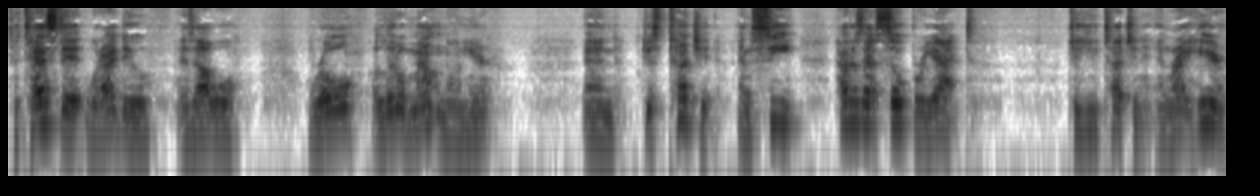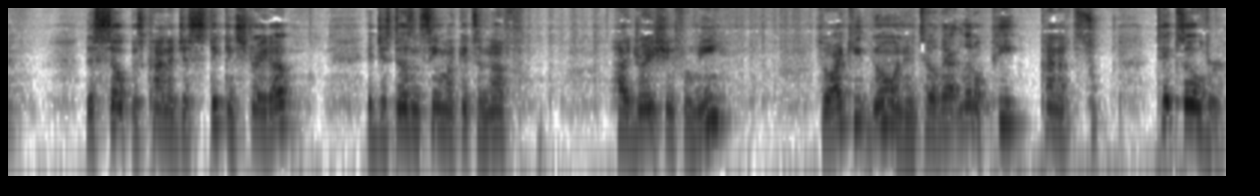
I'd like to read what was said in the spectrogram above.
to test it, what I do is I will roll a little mountain on here and just touch it and see how does that soap react to you touching it. And right here, this soap is kind of just sticking straight up. It just doesn't seem like it's enough hydration for me. So I keep going until that little peak kind of tips over.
